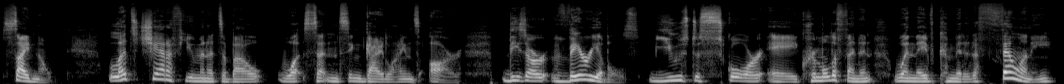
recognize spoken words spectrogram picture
side note, let's chat a few minutes about what sentencing guidelines are. These are variables used to score a criminal defendant when they've committed a felony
